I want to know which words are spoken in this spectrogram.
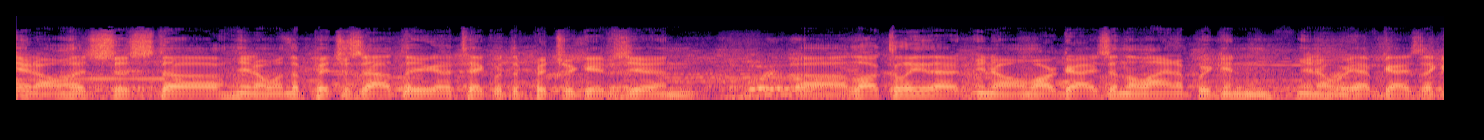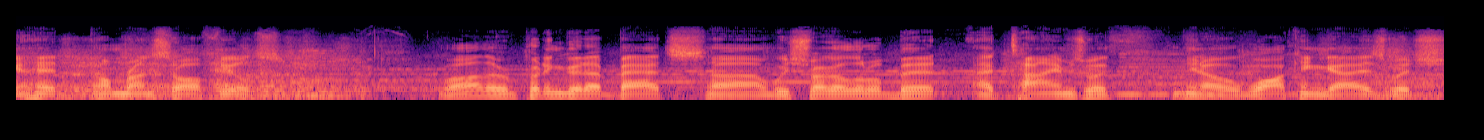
you know, it's just, uh, you know, when the pitch is out there, you got to take what the pitcher gives you. And uh, luckily that, you know, our guys in the lineup, we can, you know, we have guys that can hit home runs to all fields. Well, they were putting good at bats. Uh, we struggle a little bit at times with, you know, walking guys, which,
